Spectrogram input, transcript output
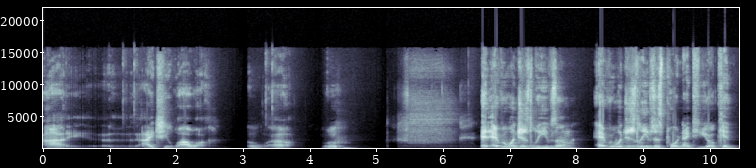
I uh, I Chihuahua. Oh wow. Ooh. And everyone just leaves him. Everyone just leaves this poor 19 year old kid.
